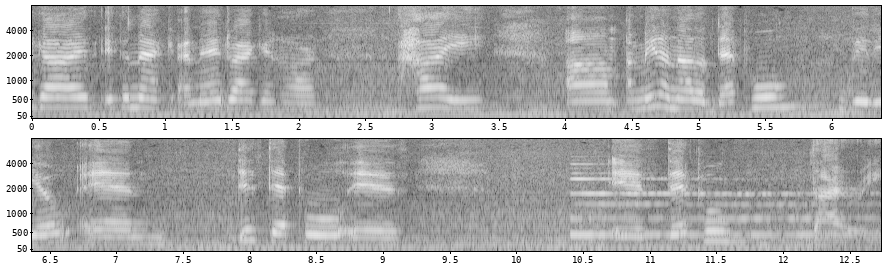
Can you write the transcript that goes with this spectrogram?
guys, it's Aneck, Aneck Dragonheart. Hi, um, I made another Deadpool video and this Deadpool is is Deadpool diary.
